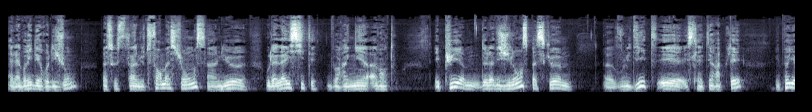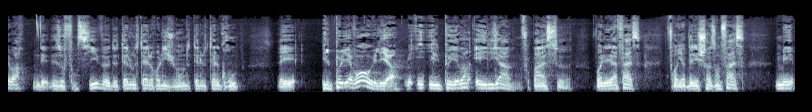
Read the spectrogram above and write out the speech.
à l'abri des religions, parce que c'est un lieu de formation, c'est un lieu où la laïcité doit régner avant tout. Et puis euh, de la vigilance, parce que, euh, vous le dites, et, cela a été rappelé, il peut y avoir des, offensives de telle ou telle religion, de tel ou tel groupe. Et il peut y avoir ou il y a? Il, il, peut y avoir et il y a. Il ne faut pas se voiler la face. Il faut regarder les choses en face. Mais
